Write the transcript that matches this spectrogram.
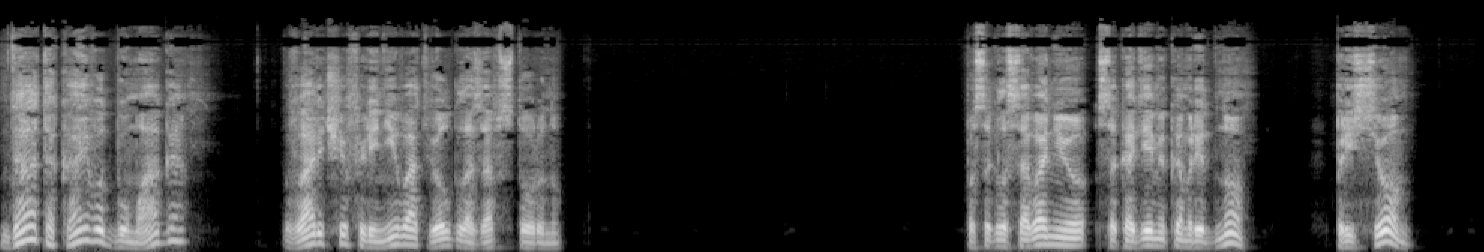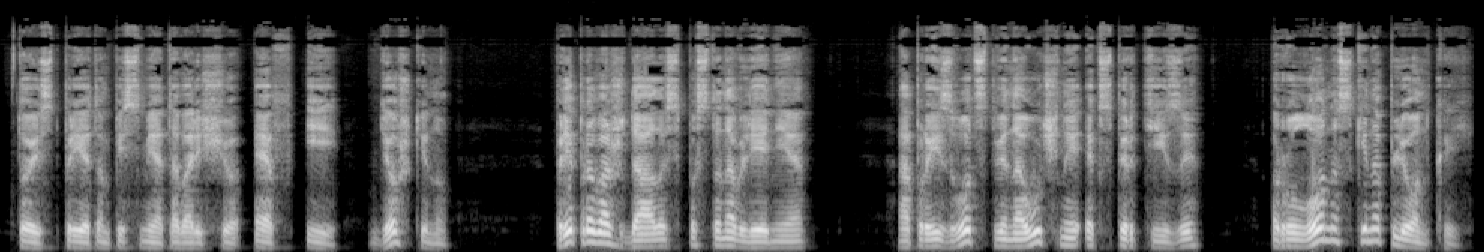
Да, такая вот бумага. Варичев лениво отвел глаза в сторону. По согласованию с академиком Редно, при сём, то есть при этом письме товарищу Ф. И. Дёшкину, препровождалось постановление о производстве научной экспертизы рулона с кинопленкой,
